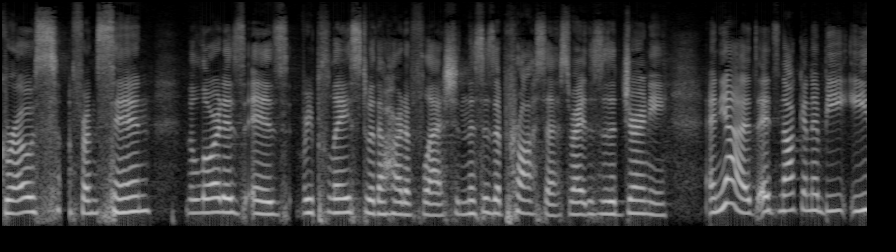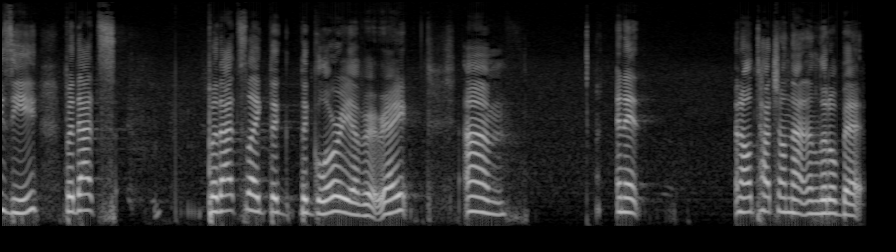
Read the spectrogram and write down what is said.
gross from sin, the Lord is, is replaced with a heart of flesh. And this is a process, right? This is a journey. And yeah, it's, it's not going to be easy, but that's, but that's like the, the glory of it, right? Um, and it, and I'll touch on that in a little bit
